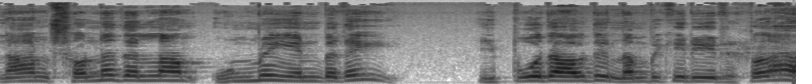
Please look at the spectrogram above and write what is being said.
நான் சொன்னதெல்லாம் உண்மை என்பதை இப்போதாவது நம்புகிறீர்களா?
